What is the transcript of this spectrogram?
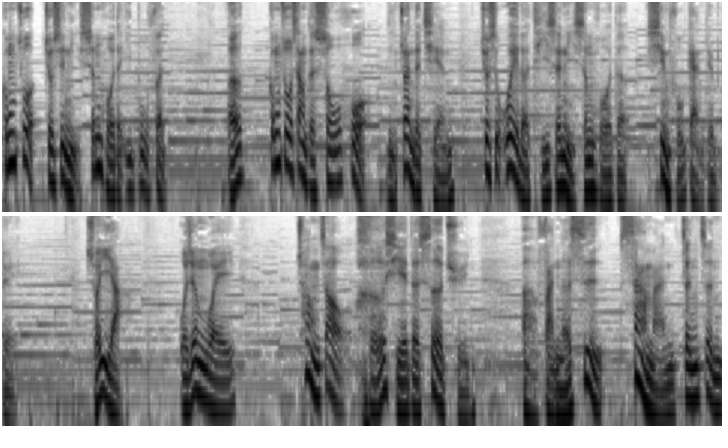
工作就是你生活的一部分，而工作上的收获，你赚的钱，就是为了提升你生活的幸福感，对不对？所以呀。我认为，创造和谐的社群，呃，反而是萨满真正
